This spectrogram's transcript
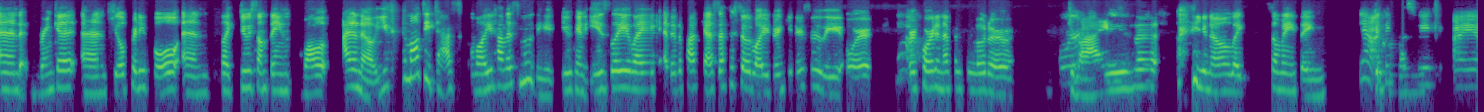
and drink it and feel pretty full and like do something while I don't know, you can multitask while you have a smoothie. You can easily like edit a podcast episode while you're drinking your smoothie or yeah. record an episode or, or drive, you know, like so many things. Yeah, I think this week I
